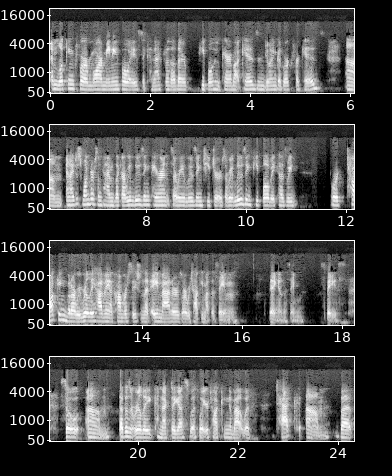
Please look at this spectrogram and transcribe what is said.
am looking for more meaningful ways to connect with other people who care about kids and doing good work for kids. Um, and I just wonder sometimes, like, are we losing parents? Are we losing teachers? Are we losing people because we we're talking, but are we really having a conversation that a matters, or are we talking about the same thing in the same space? So um, that doesn't really connect, I guess, with what you're talking about with tech. Um, but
